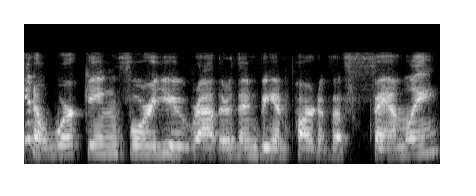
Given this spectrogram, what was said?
you know, working for you rather than being part of a family?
